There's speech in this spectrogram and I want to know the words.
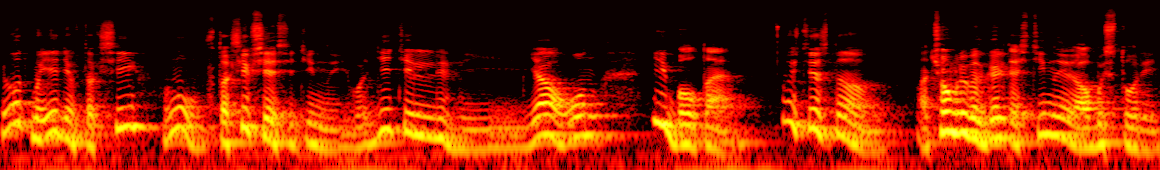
И вот мы едем в такси, ну, в такси все осетины, и водитель, и я, он, и болтаем. Ну, естественно, о чем любят говорить осетины? Об истории.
